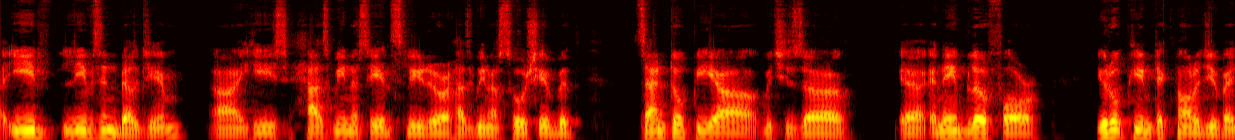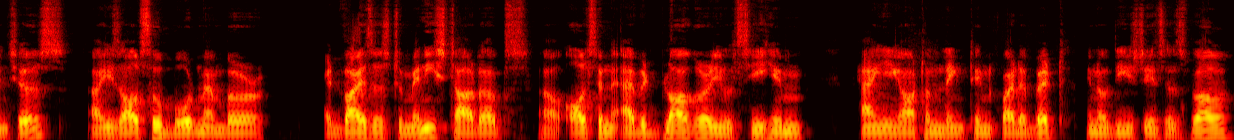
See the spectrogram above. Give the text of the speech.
Uh, Yves lives in Belgium. Uh, he has been a sales leader, has been associated with Zantopia, which is a, a enabler for European technology ventures. Uh, he's also board member, advisors to many startups. Uh, also an avid blogger. You'll see him hanging out on LinkedIn quite a bit, you know, these days as well.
